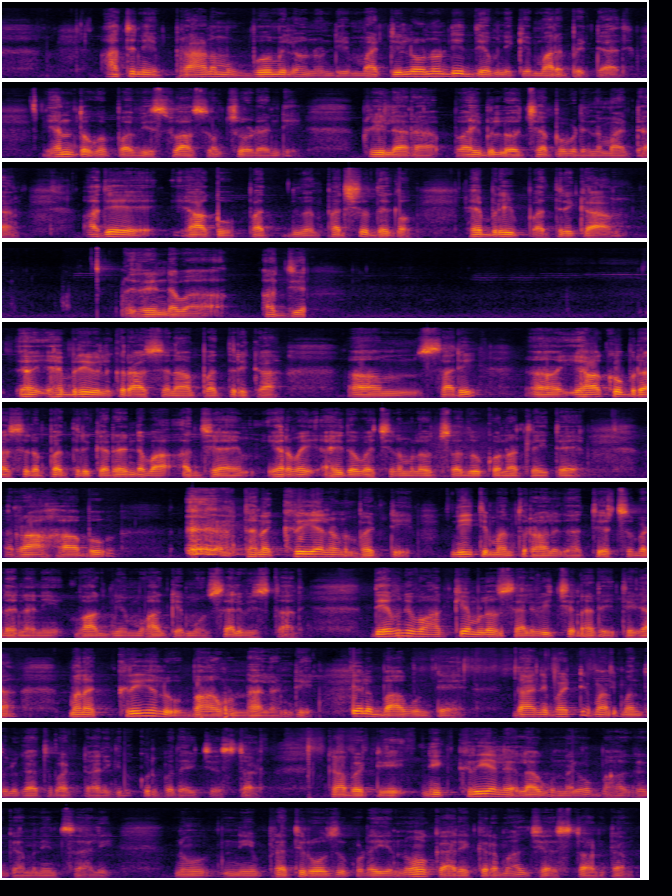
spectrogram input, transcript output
అతని ప్రాణము భూమిలో నుండి మట్టిలో నుండి దేవునికి మరపెట్టాది. ఎంత గొప్ప విశ్వాసం చూడండి. ప్రియులారా బైబిల్లో చెప్పబడిన మాట అదే యాకు పత్ పరిశుద్ధ హెబ్రి పత్రిక రెండవ అధ్యాయం. హెబ్రివులకు రాసిన పత్రిక సారీ యాకూబ్ రాసిన పత్రిక రెండవ అధ్యాయం ఇరవై ఐదవ వచనంలో చదువుకున్నట్లయితే రాహాబు తన క్రియలను బట్టి నీతిమంతురాలుగా తీర్చబడనని వాగ్యం వాక్యము సెలవిస్తుంది. దేవుని వాక్యంలో సెలవిచ్చిన రీతిగా మన క్రియలు బాగుండాలండి. క్రియలు బాగుంటే దాన్ని బట్టి మంతులుగా పట్టడానికి కృప చేస్తాడు కాబట్టి నీ క్రియలు ఎలా ఉన్నాయో బాగా గమనించాలి. నువ్వు నీ ప్రతిరోజు కూడా ఎన్నో కార్యక్రమాలు చేస్తూ ఉంటాం.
